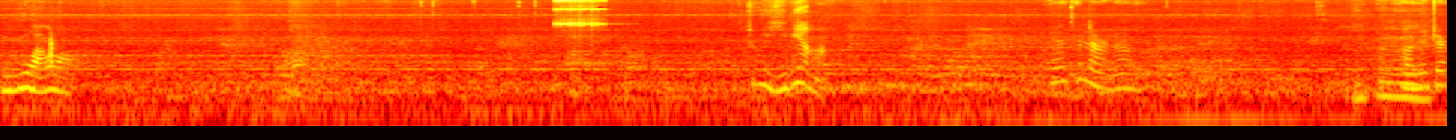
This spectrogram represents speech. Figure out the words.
你用完了吗？这不一遍吗？哎，在哪儿呢？哦，在这儿。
